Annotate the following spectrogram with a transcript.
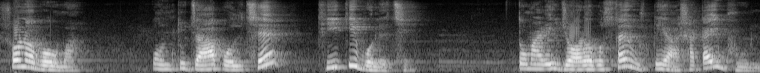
শোনো বৌমা অন্তু যা বলছে ঠিকই বলেছে। তোমার এই জ্বর অবস্থায় উঠে আসাটাই ভুল।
